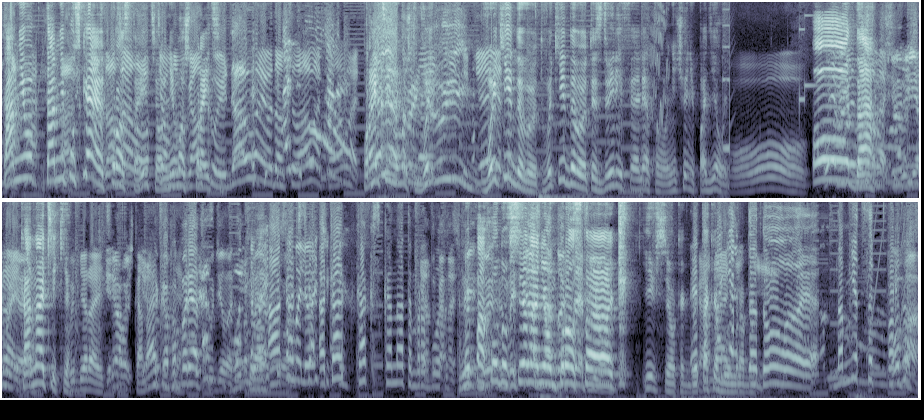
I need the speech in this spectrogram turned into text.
Там не, там не пускают Зажало просто, видите, он не может пройти. И давай его там целовать, целовать. Пройти не может. Вы-. Выкидывают, выкидывают из двери фиолетового, ничего не поделай. О, О, да. Канатики. Выбирайте. А по Канатики. порядку делать. А как, Самолётики. а как, как с канатом работать? Мы, Мы- походу, мы все на нем просто... И все, как бы Это так и будем работать. э, на мне цепь порвется.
